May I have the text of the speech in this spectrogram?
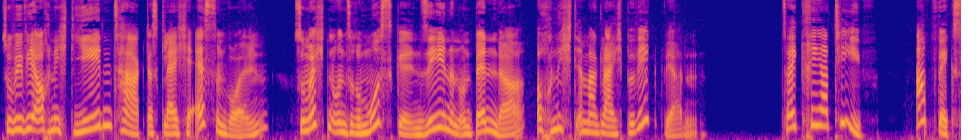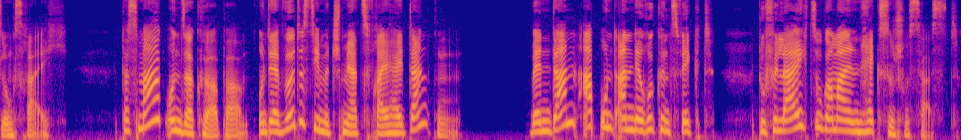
So wie wir auch nicht jeden Tag das gleiche essen wollen, so möchten unsere Muskeln, Sehnen und Bänder auch nicht immer gleich bewegt werden. Sei kreativ, abwechslungsreich. Das mag unser Körper und er wird es dir mit Schmerzfreiheit danken. Wenn dann ab und an der Rücken zwickt, du vielleicht sogar mal einen Hexenschuss hast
